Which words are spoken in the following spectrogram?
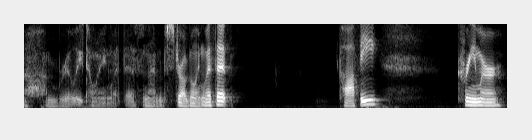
oh, I'm really toying with this and I'm struggling with it. Coffee, creamer,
